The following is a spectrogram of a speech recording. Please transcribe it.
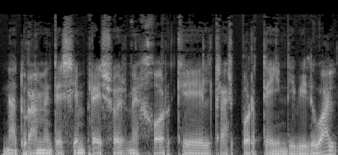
naturalmente siempre eso es mejor que el transporte individual.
